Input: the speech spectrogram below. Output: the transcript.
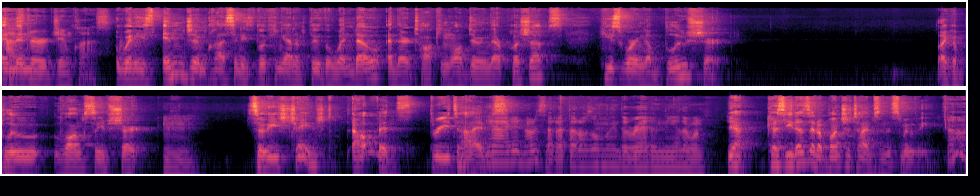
And then- gym class. When he's in gym class and he's looking at him through the window and they're talking while doing their push ups, he's wearing a blue shirt. like a blue long sleeve shirt. Mm-hmm. So he's changed outfits three times. Yeah, I didn't notice that. I thought it was only the red and the other one. Yeah, because he does it a bunch of times in this movie. Oh,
